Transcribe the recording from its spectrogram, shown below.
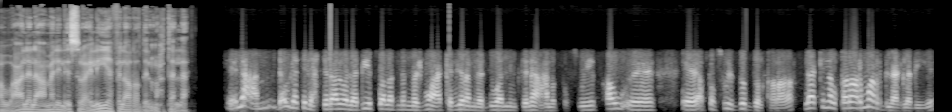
أو على الأعمال الإسرائيلية في الأراضي المحتلة؟ نعم دولة الاحتلال والأبيد طلب من مجموعة كبيرة من الدول الامتناع عن التصويت أو آه، آه، التصويت ضد القرار لكن القرار مر بالأغلبية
